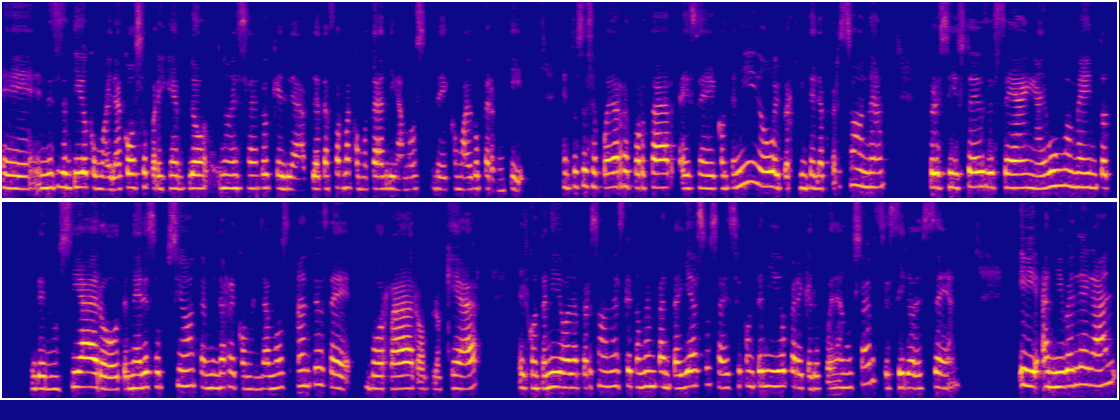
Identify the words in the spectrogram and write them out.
Eh, en ese sentido, como el acoso, por ejemplo, no es algo que la plataforma como tal, digamos, de como algo permitido. Entonces se puede reportar ese contenido o el perfil de la persona, pero si ustedes desean en algún momento denunciar o tener esa opción, también les recomendamos antes de borrar o bloquear el contenido de la persona, es que tomen pantallazos a ese contenido para que lo puedan usar si así lo desean. Y a nivel legal,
